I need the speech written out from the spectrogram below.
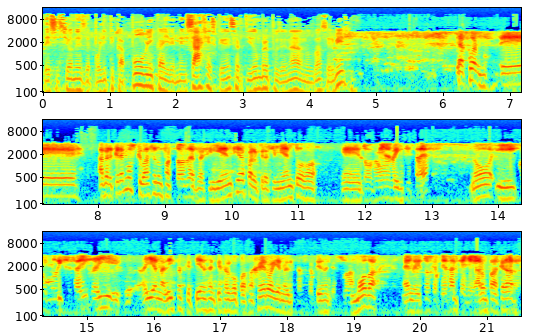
decisiones de política pública y de mensajes que den certidumbre, pues de nada nos va a servir. De acuerdo. Eh, a ver, creemos que va a ser un factor de resiliencia para el crecimiento en 2023 ¿no? Y como dices, hay, hay, hay analistas que piensan que es algo pasajero, hay analistas que piensan que es una moda, hay analistas que piensan que llegaron para quedarse.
